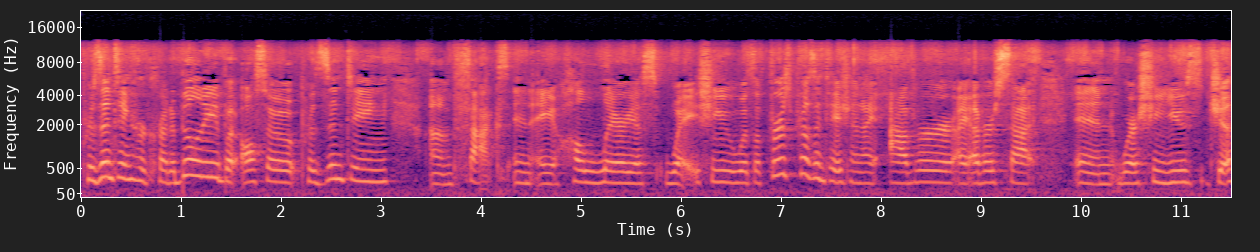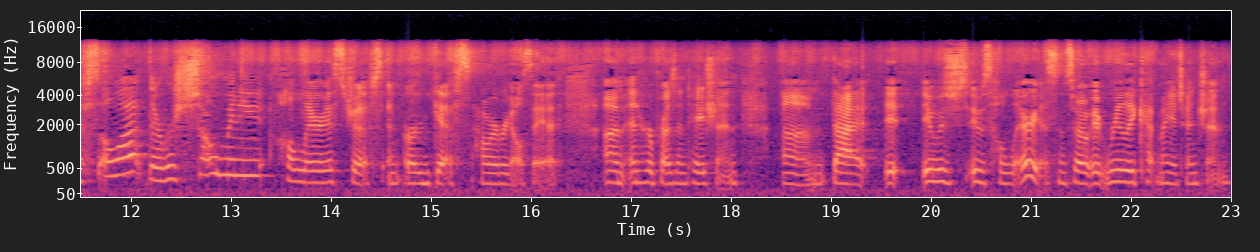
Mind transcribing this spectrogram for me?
presenting her credibility, but also presenting um, facts in a hilarious way. She was the first presentation I ever I ever sat in where she used GIFs a lot. There were so many hilarious GIFs and or GIFs, however y'all say it, um, in her presentation um, that it it was it was hilarious, and so it really kept my attention.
